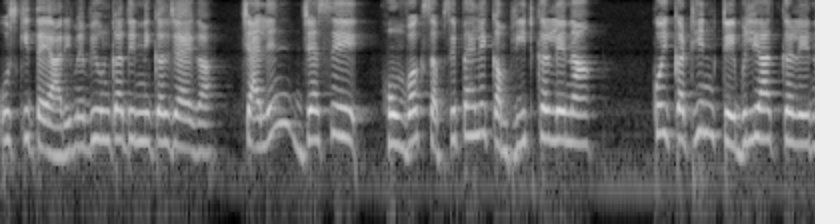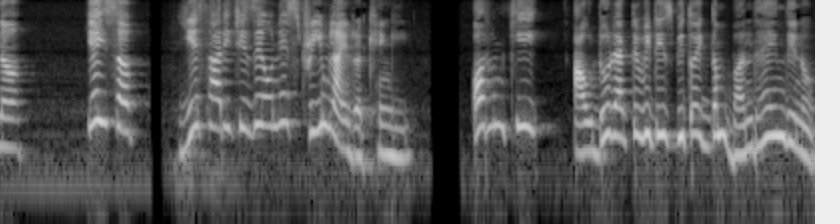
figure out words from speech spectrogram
उसकी तैयारी में भी उनका दिन निकल जाएगा। चैलेंज जैसे होमवर्क सबसे पहले कंप्लीट कर लेना, कोई कठिन टेबल याद कर लेना, यही सब। ये सारी चीज़ें उन्हें स्ट्रीमलाइन रखेंगी। और उनकी आउटडोर एक्टिविटीज़ भी तो एकदम बंद है इन दिनों।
